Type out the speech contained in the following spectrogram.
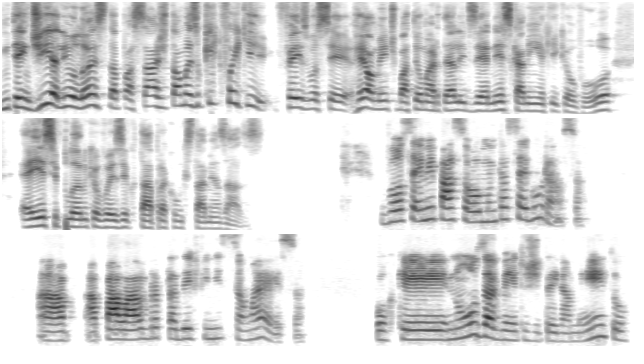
entendi ali o lance da passagem e tal, mas o que, que foi que fez você realmente bater o martelo e dizer é nesse caminho aqui que eu vou, é esse plano que eu vou executar para conquistar minhas asas? Você me passou muita segurança. A, a palavra para definição é essa. Porque nos eventos de treinamento,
